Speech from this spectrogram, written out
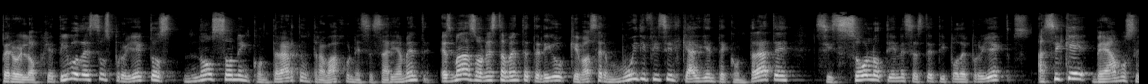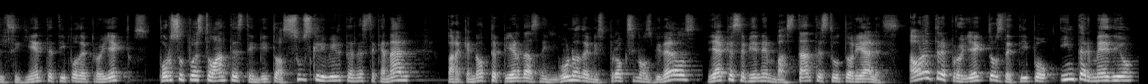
Pero el objetivo de estos proyectos no son encontrarte un trabajo necesariamente. Es más, honestamente te digo que va a ser muy difícil que alguien te contrate si solo tienes este tipo de proyectos. Así que veamos el siguiente tipo de proyectos. Por supuesto, antes te invito a suscribirte en este canal para que no te pierdas ninguno de mis próximos videos, ya que se vienen bastantes tutoriales. Ahora entre proyectos de tipo intermedio,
